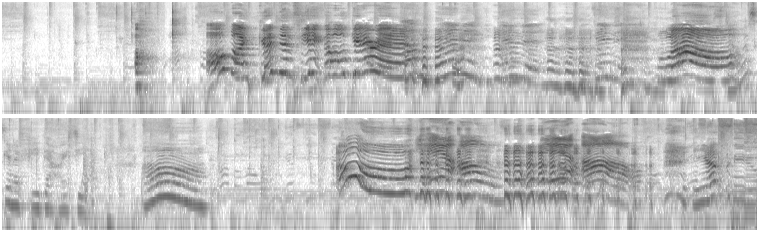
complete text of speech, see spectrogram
Oh! Oh. Yeah. oh. yeah. oh. yep.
